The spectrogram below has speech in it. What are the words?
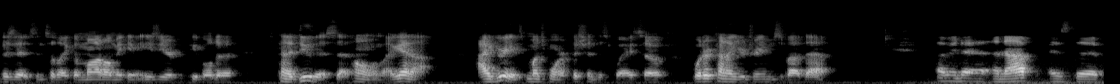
visits into like a model making it easier for people to, to kind of do this at home. Again I, I agree it's much more efficient this way. So what are kind of your dreams about that? I mean, an app is the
